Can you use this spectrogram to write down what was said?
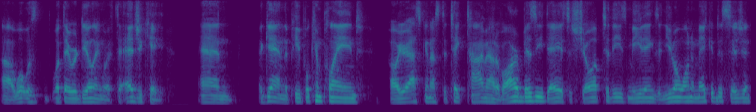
uh, what was what they were dealing with, to educate. And again, the people complained, "Oh, you're asking us to take time out of our busy days to show up to these meetings, and you don't want to make a decision."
